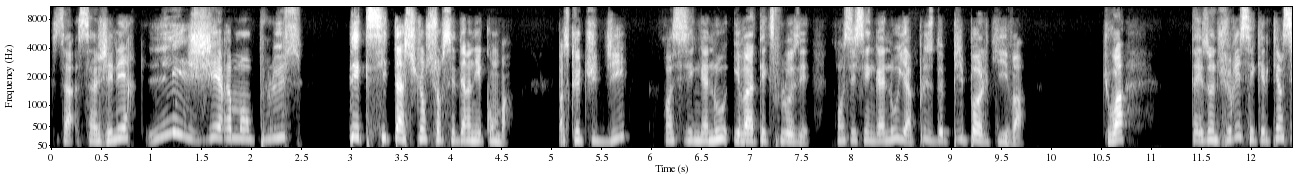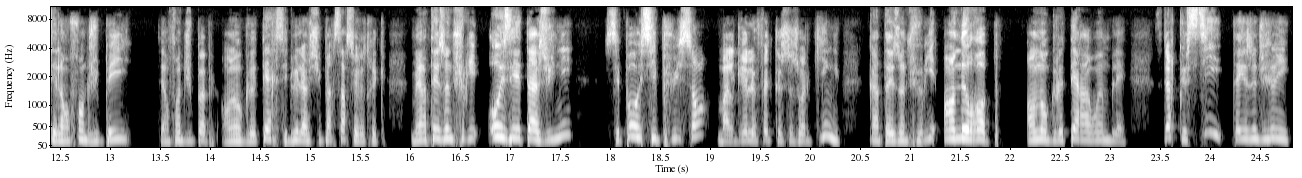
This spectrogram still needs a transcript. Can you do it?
ça, ça génère légèrement plus d'excitation sur ces derniers combats. Parce que tu te dis, Francis Ngannou, il va t'exploser. Francis Ngannou, il y a plus de people qui y va. Tu vois, Tyson Fury, c'est quelqu'un, c'est l'enfant du pays, c'est l'enfant du peuple. En Angleterre, c'est lui la superstar, c'est le truc. Mais un Tyson Fury aux États-Unis, c'est pas aussi puissant, malgré le fait que ce soit le King, qu'un Tyson Fury en Europe, en Angleterre, à Wembley. C'est-à-dire que si Tyson Fury,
